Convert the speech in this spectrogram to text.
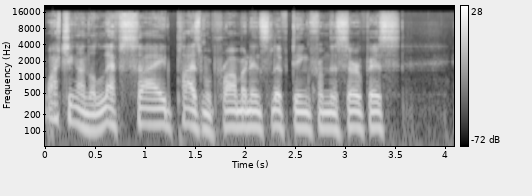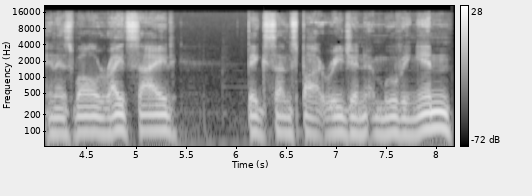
Watching on the left side, plasma prominence lifting from the surface, and as well, right side, big sunspot region moving in.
